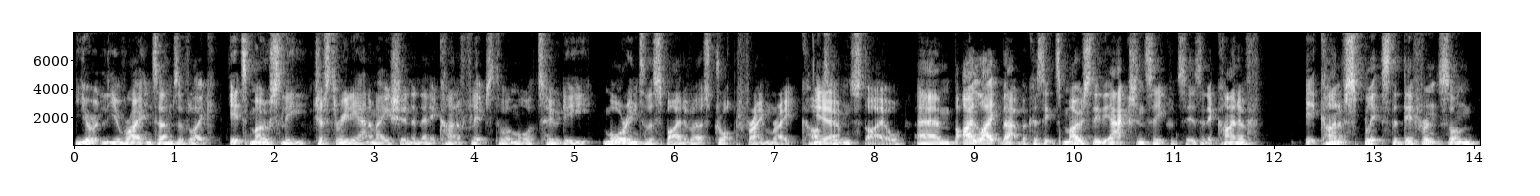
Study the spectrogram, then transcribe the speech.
you're you're right in terms of like it's mostly just 3D animation, and then it kind of flips to a more 2D, more into the Spider Verse dropped frame rate cartoon Yeah. style. Um, but I like that because it's mostly the action sequences, and it kind of it kind of splits the difference on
